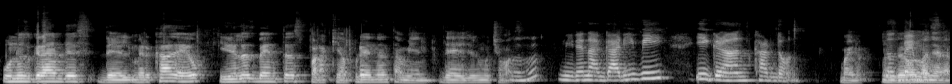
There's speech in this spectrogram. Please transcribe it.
unos grandes del mercadeo y de las ventas para que aprendan también de ellos mucho más. Miren a Gary Vee y Grant Cardone. Bueno, nos, vemos, mañana.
